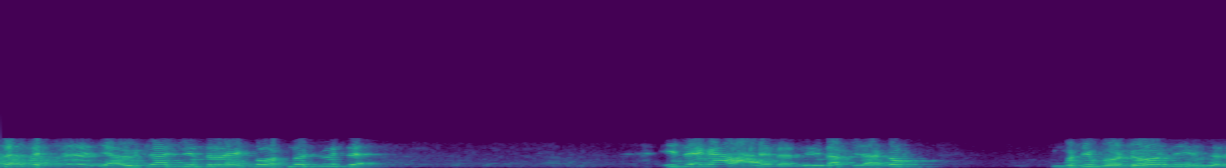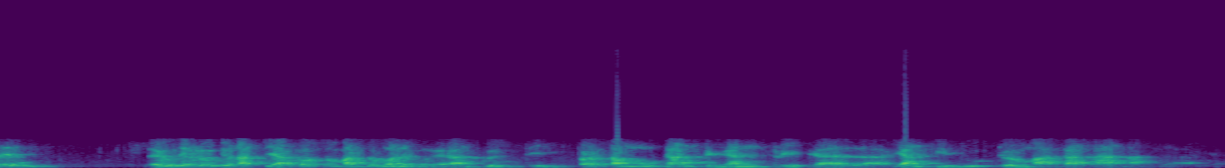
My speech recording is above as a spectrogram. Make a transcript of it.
ya udah cinta ngono iku cek. Isek kalah ya tadi Nabi Yakub mesti bodoh nih. Lalu yang lucu Nabi Yakub sempat dengan pangeran Gusti pertemukan dengan serigala yang dituduh makan anak saya.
